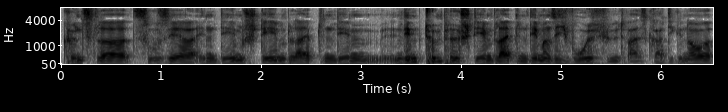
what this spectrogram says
Künstler zu sehr in dem stehen bleibt, in dem, in dem Tümpel stehen bleibt, in dem man sich wohlfühlt, weil es gerade die genaue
